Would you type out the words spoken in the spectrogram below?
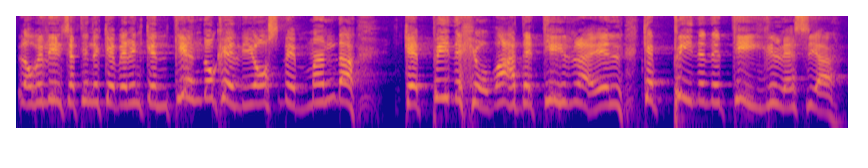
La obediencia tiene que ver en que entiendo que Dios demanda, que pide Jehová de ti, Israel, que pide de ti, iglesia,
